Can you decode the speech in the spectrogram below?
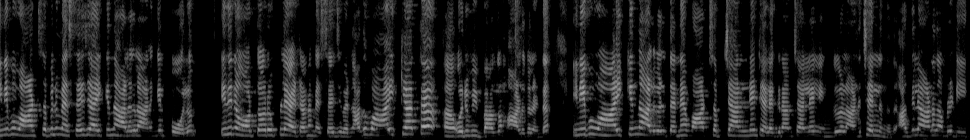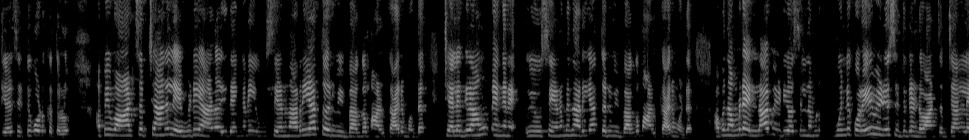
ഇനിയിപ്പോ വാട്സപ്പിൽ മെസ്സേജ് അയക്കുന്ന ആളുകളാണെങ്കിൽ പോലും ഇതിന് ഓട്ടോ റിപ്ലൈ ആയിട്ടാണ് മെസ്സേജ് വരുന്നത്. അത് വായിക്കാത്ത ഒരു വിഭാഗം ആളുകളുണ്ട്. ഇനിയിപ്പോൾ വായിക്കുന്ന ആളുകൾ തന്നെ വാട്സപ്പ് ചാനലിന്റെയും ടെലഗ്രാം ചാനലിലെ ലിങ്കുകളാണ് ചെല്ലുന്നത്. അതിലാണ് നമ്മൾ ഡീറ്റെയിൽസ് ഇട്ട് കൊടുക്കത്തുള്ളൂ. അപ്പൊ ഈ വാട്സപ്പ് ചാനൽ എവിടെയാണ് ഇതെങ്ങനെ യൂസ് ചെയ്യണം എന്ന് അറിയാത്ത ഒരു വിഭാഗം ആൾക്കാരുമുണ്ട്. ടെലഗ്രാമും എങ്ങനെ യൂസ് ചെയ്യണം എന്ന് അറിയാത്ത ഒരു വിഭാഗം ആൾക്കാരുമുണ്ട്. അപ്പൊ നമ്മുടെ എല്ലാ വീഡിയോസിലും നമ്മൾ മുന്നേ കുറെ വീഡിയോസ് ഇട്ടിട്ടുണ്ട്. വാട്സപ്പ് ചാനൽ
